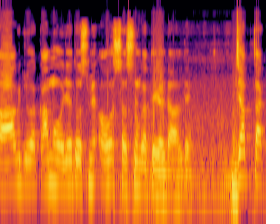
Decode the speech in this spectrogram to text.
आग जो है कम हो जाए तो उसमें और सरसों का तेल डाल दें। जब तक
